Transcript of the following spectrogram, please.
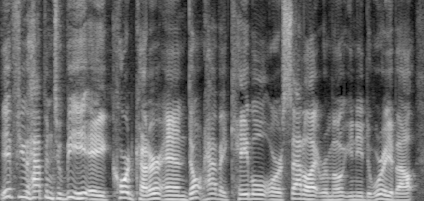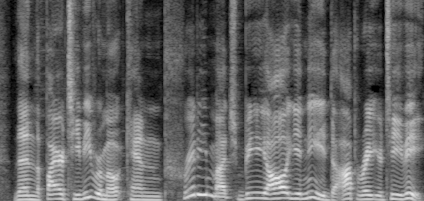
If you happen to be a cord cutter and don't have a cable or satellite remote you need to worry about, then the Fire TV remote can pretty much be all you need to operate your TV.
